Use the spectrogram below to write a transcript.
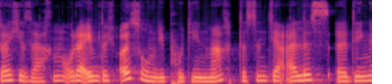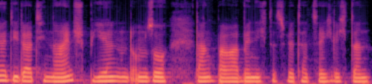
solche Sachen oder eben durch Äußerungen, die Putin macht. Das sind ja alles äh, Dinge, die dort hineinspielen und umso dankbarer bin ich, dass wir tatsächlich dann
